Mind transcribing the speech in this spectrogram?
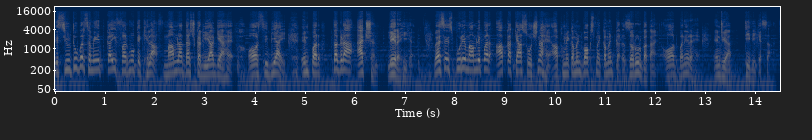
इस यूट्यूबर समेत कई फर्मों के खिलाफ मामला दर्ज कर लिया गया है और सीबीआई इन पर तगड़ा एक्शन ले रही है। वैसे इस पूरे मामले पर आपका क्या सोचना है? आप हमें कमेंट बॉक्स में कमेंट कर ज़रूर बताएँ और बने रहें इंडिया टीवी के साथ।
